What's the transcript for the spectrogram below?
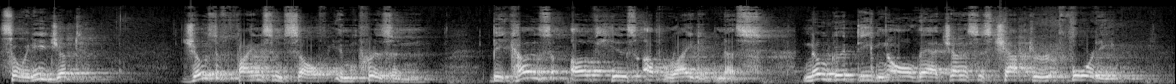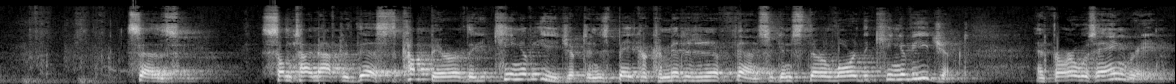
So in Egypt, Joseph finds himself in prison because of his uprightness. No good deed and all that. Genesis chapter 40 says, Sometime after this, the cupbearer of the king of Egypt and his baker committed an offense against their lord, the king of Egypt. And Pharaoh was angry.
